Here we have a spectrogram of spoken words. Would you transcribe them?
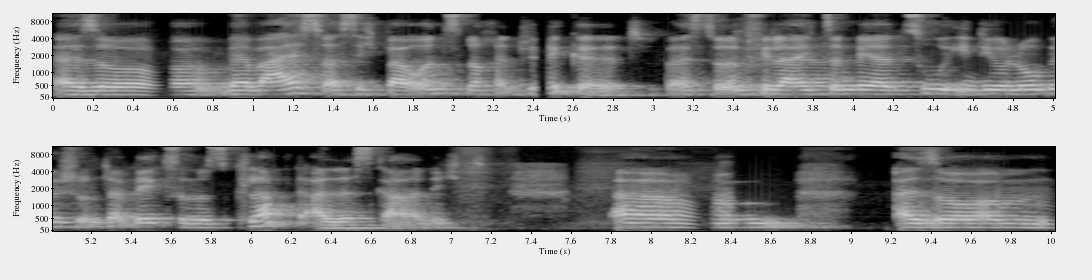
also wer weiß, was sich bei uns noch entwickelt, weißt du? Und vielleicht sind wir ja zu ideologisch unterwegs und es klappt alles gar nicht. Ähm, also,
